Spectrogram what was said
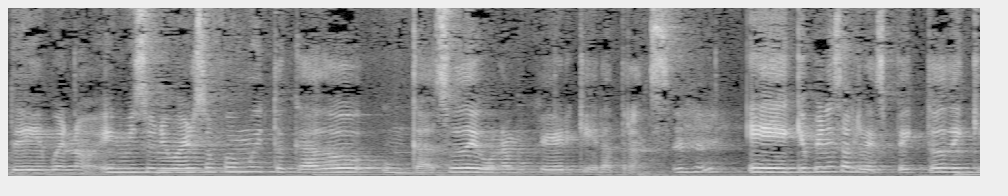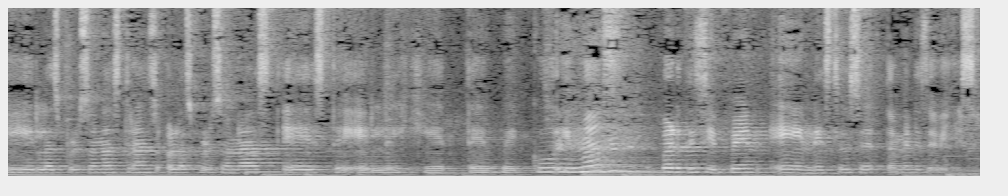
de, bueno, en Miss Universo fue muy tocado un caso de una mujer que era trans? Eh, ¿Qué piensas al respecto de que las personas trans o las personas este, LGTBQ y más participen en estos certámenes de belleza?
